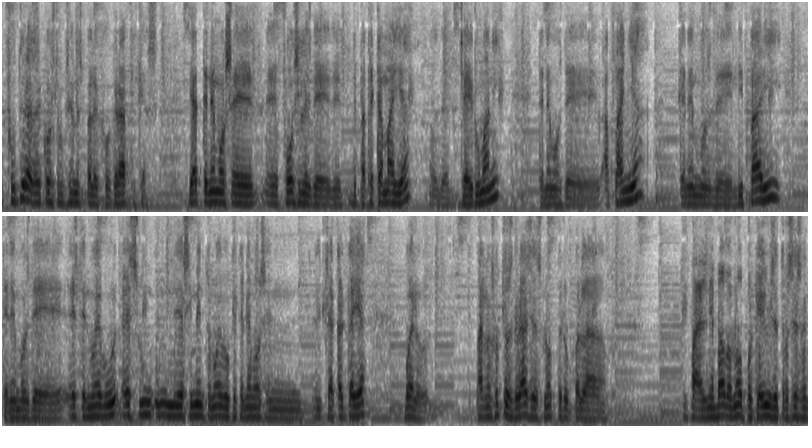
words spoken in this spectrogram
futuras reconstrucciones paleogeográficas. Ya tenemos eh, eh, fósiles de, de, de, Patacamaya, de Chairumani, tenemos de Apaña, tenemos de Lipari, tenemos de este nuevo, es un, yacimiento nuevo que tenemos en el Chacaltaya. Bueno, para nosotros gracias, ¿no? Pero para la para el Nevado no, porque hay un retroceso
